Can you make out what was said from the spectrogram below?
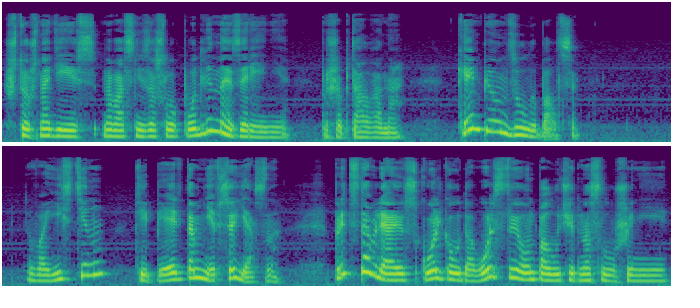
«Что ж, надеюсь, на вас не зашло подлинное озарение?» – прошептала она. Кэмпион заулыбался. Воистину, теперь-то мне все ясно. Представляю, сколько удовольствия он получит на слушании.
